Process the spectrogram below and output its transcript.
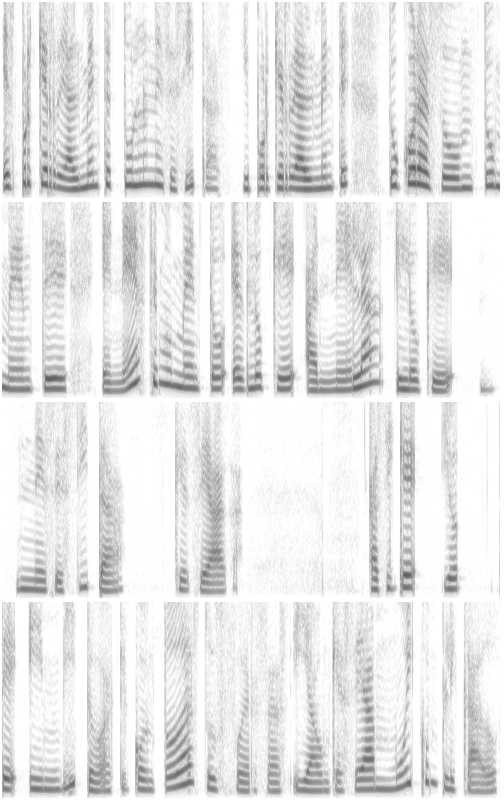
es porque realmente tú lo necesitas y porque realmente tu corazón, tu mente en este momento es lo que anhela y lo que necesita que se haga. Así que yo te invito a que con todas tus fuerzas y aunque sea muy complicado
